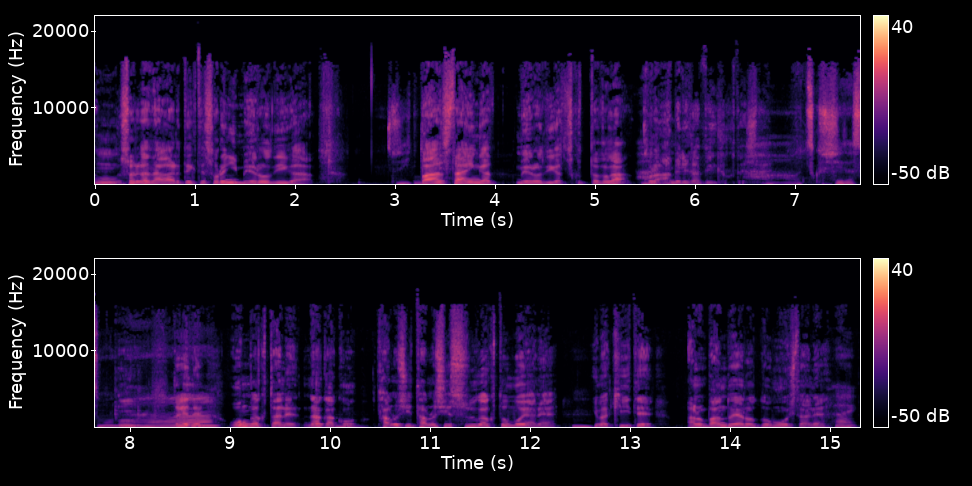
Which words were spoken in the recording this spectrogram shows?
うん、それが流れてきてそれにメロディーがバーンスタインがメロディーが作ったのがこの「アメリカ」という曲です。あー美しいですもんね、だけどね音楽とはねなんかこう、楽しい楽しい数学と思うやね、今聞いてあのバンドやろうと思う人はね、はい。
